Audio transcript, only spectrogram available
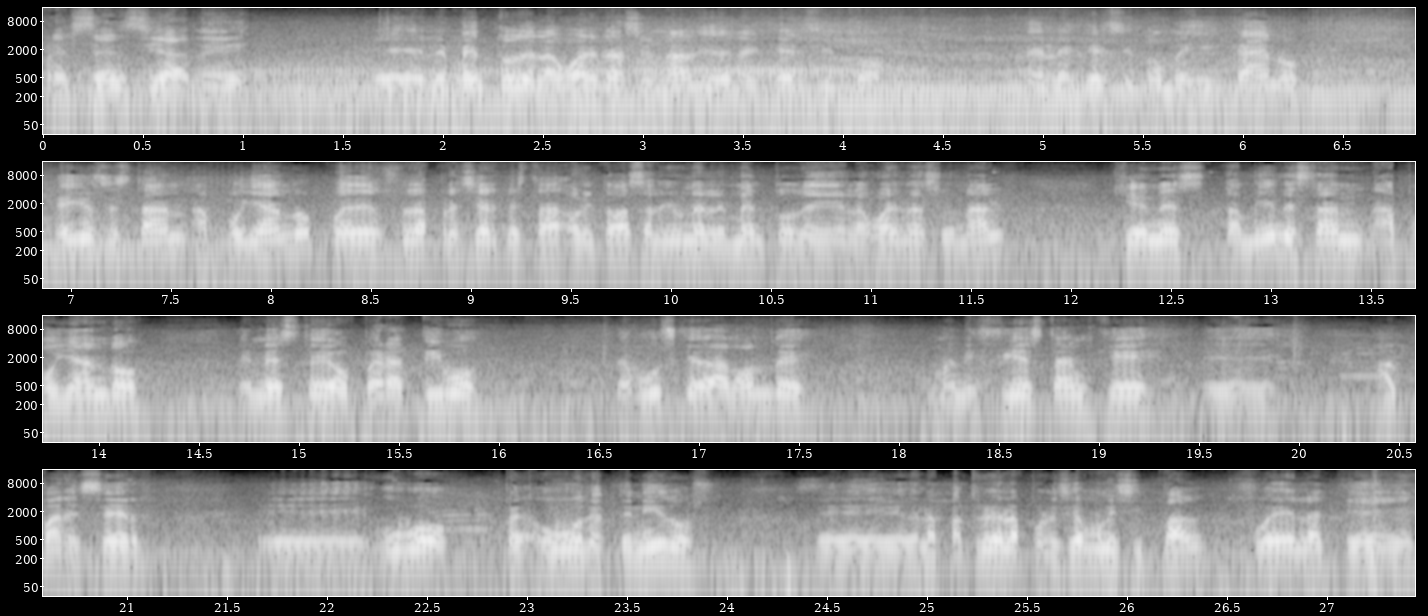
presencia de eh, elementos de la Guardia Nacional y del Ejército, del Ejército Mexicano. Ellos están apoyando, puede usted apreciar que está, ahorita va a salir un elemento de la Guardia Nacional, quienes también están apoyando en este operativo de búsqueda donde manifiestan que eh, al parecer eh, hubo, hubo detenidos. Eh, la patrulla de la Policía Municipal fue la que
